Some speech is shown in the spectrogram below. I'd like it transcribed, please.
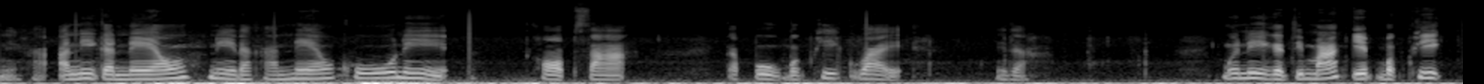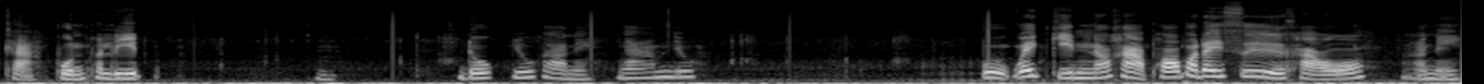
นี่ค่ะ อันนี้ก็แนวนี่นะคะแนวคูนี่ ขอบสะกระปลูกบักพริกไว้นี่จ้ะมื่อนี้ก็จิมาเก็บบักพริกค่ะ ผลผลิตดกอยู่ค่ะนี่งามอยู่ปลูกไว้กินเนาะค่ะ เพราะพอได้ซื้อเขาอันนี้น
